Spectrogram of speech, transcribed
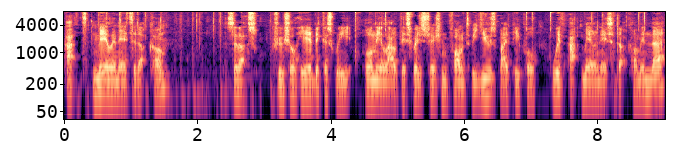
at mailinator.com. So that's crucial here because we only allowed this registration form to be used by people with at mailinator.com in there.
